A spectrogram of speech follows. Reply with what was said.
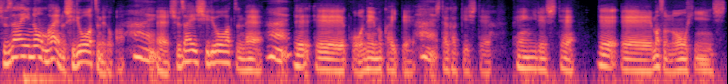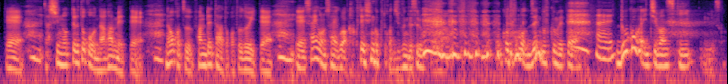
取材の前の資料集めとか、はい。えー取材資料集め、はい。で、えーこうネーム書いて、はい下書きして、ペン入れして、で、えーまあその納品して、はい雑誌に載ってるとこを眺めて、はい。なおかつファンレターとか届いて、はい。えー最後の最後は確定申告とか自分でするみたいな ことも全部含めて、はい。どこが一番好きですか？好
